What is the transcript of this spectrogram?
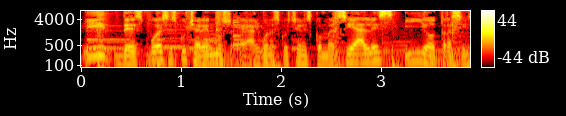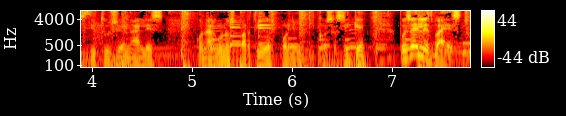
y después escucharemos eh, algunas cuestiones comerciales y otras institucionales con algunos partidos políticos. Así que, pues ahí les va esto.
